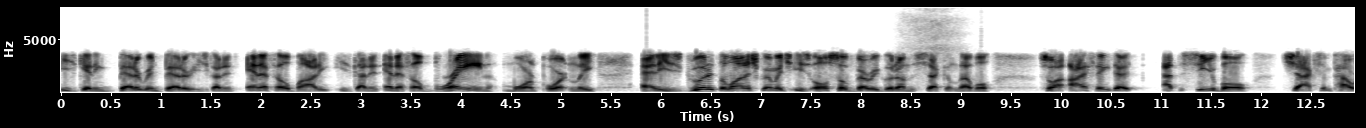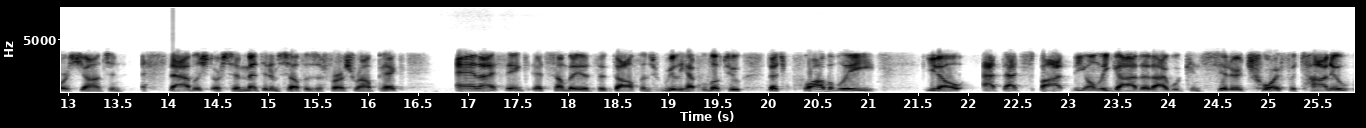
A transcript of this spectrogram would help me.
He's getting better and better. He's got an NFL body, he's got an NFL brain, more importantly, and he's good at the line of scrimmage. He's also very good on the second level. So I think that at the Senior Bowl, Jackson Powers Johnson established or cemented himself as a first round pick. And I think that's somebody that the Dolphins really have to look to. That's probably you know, at that spot, the only guy that I would consider Troy Fautanu,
